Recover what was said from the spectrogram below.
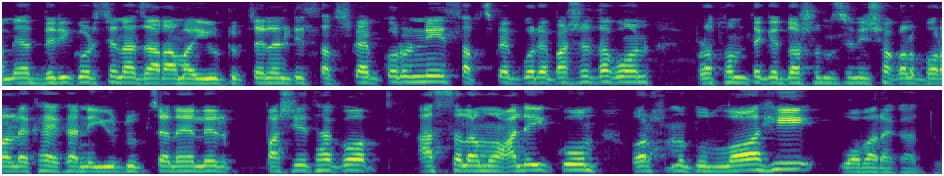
আমি আর দেরি করছি না, যারা আমার ইউটিউব চ্যানেলটি সাবস্ক্রাইব করুন সাবস্ক্রাইব করে পাশে থাকুন। প্রথম থেকে দশম শ্রেণি সকল পড়ালেখা এখানে ইউটিউব চ্যানেলের পাশে থাকো। আসসালামু আলাইকুম ওরহমতুল্লাহি ওবরাকাতু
